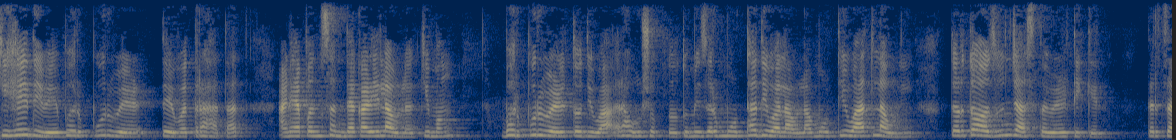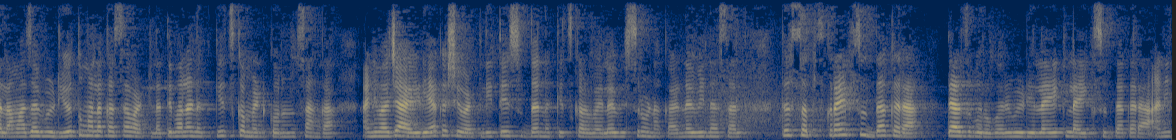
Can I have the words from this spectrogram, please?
की हे दिवे भरपूर वेळ तेवत राहतात आणि आपण संध्याकाळी लावलं की मग भरपूर वेळ तो दिवा राहू शकतो. तुम्ही जर मोठा दिवा लावला मोठी वात लावली तर तो अजून जास्त वेळ टिकेल. तर चला माझा व्हिडिओ तुम्हाला कसा वाटला ते मला नक्कीच कमेंट करून सांगा. आणि माझी आयडिया कशी वाटली ते सुद्धा नक्कीच कळवायला विसरू नका. नवीन असाल तर सबस्क्राईबसुद्धा करा. त्याचबरोबर व्हिडिओला एक लाईकसुद्धा करा आणि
